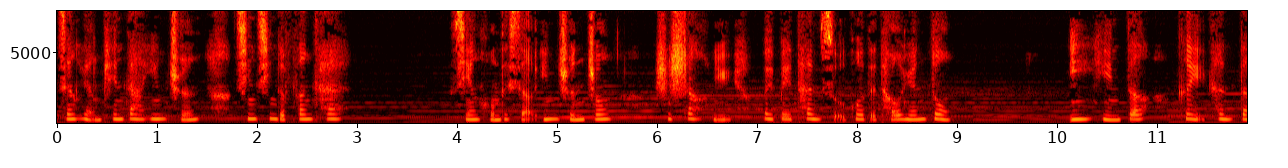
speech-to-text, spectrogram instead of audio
将两片大阴唇轻轻的翻开，鲜红的小阴唇中是少女未被探索过的桃源洞，隐隐的可以看到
